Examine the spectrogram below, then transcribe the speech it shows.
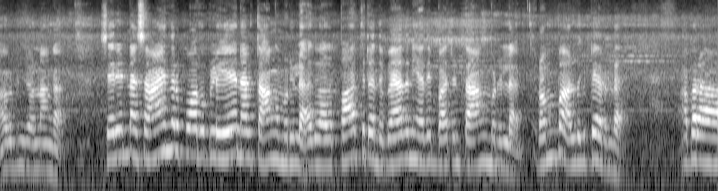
அப்படின்னு சொன்னாங்க. சரி நான் சாயந்தரம் போகிறதுக்குள்ளேயே என்னால் தாங்க முடியல. அது அதை பார்த்துட்டு அந்த வேதனை அதையும் பார்த்துட்டு தாங்க முடியல. ரொம்ப அழுதுகிட்டே இருந்தேன். அப்புறம்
